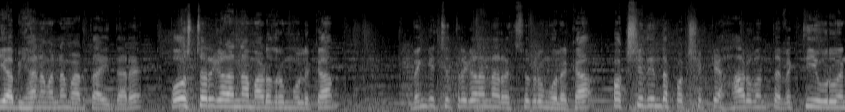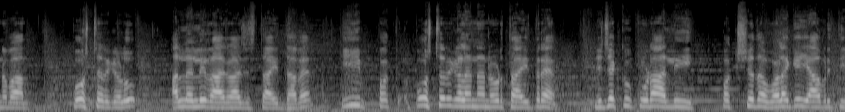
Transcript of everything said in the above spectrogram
ಈ ಅಭಿಯಾನವನ್ನು ಮಾಡ್ತಾ ಇದ್ದಾರೆ. ಪೋಸ್ಟರ್ಗಳನ್ನು ಮಾಡೋದ್ರ ಮೂಲಕ, ವ್ಯಂಗ್ಯಚಿತ್ರಗಳನ್ನು ರಚಿಸೋದ್ರ ಮೂಲಕ, ಪಕ್ಷದಿಂದ ಪಕ್ಷಕ್ಕೆ ಹಾರುವಂಥ ವ್ಯಕ್ತಿ ಇವರು ಎನ್ನುವ ಪೋಸ್ಟರ್ಗಳು ಅಲ್ಲಲ್ಲಿ ರಾರಾಜಿಸ್ತಾ ಇದ್ದಾವೆ. ಈ ಪಕ್, ಪೋಸ್ಟರ್ಗಳನ್ನು ನೋಡ್ತಾ ಇದ್ದರೆ ನಿಜಕ್ಕೂ ಕೂಡ ಅಲ್ಲಿ ಪಕ್ಷದ ಒಳಗೆ ಯಾವ ರೀತಿ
